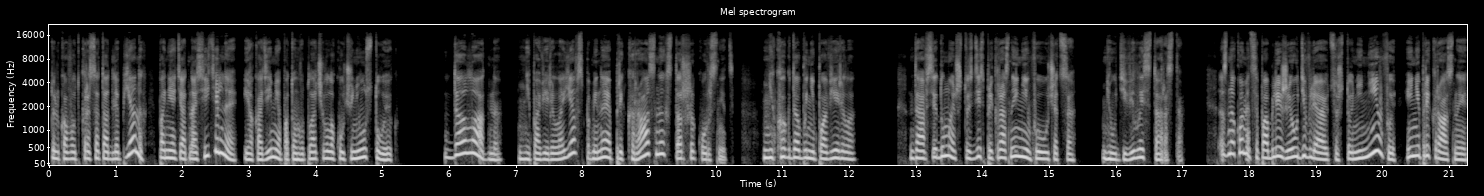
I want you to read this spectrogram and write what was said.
Только вот красота для пьяных — понятие относительное, и Академия потом выплачивала кучу неустоек. «Да ладно», — не поверила я, вспоминая прекрасных старшекурсниц. Никогда бы не поверила. Да, все думают, что здесь прекрасные нимфы учатся. Не удивилась староста. Знакомятся поближе и удивляются, что не нимфы и не прекрасные.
